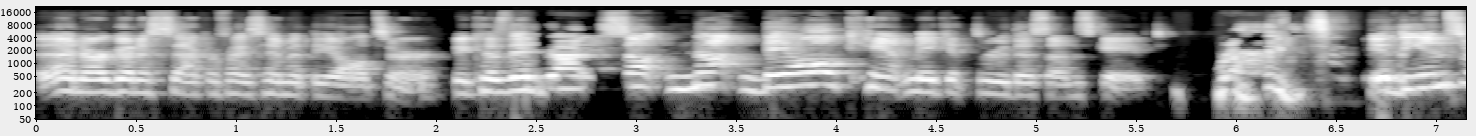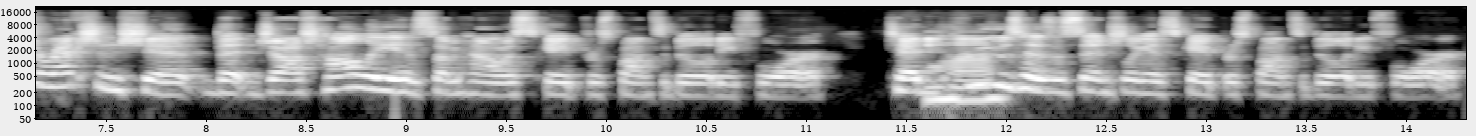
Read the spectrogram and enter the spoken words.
And are going to sacrifice him at the altar because they've got so not they all can't make it through this unscathed. Right. The insurrection shit that Josh Hawley has somehow escaped responsibility for, Ted Uh-huh. Cruz has essentially escaped responsibility for.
